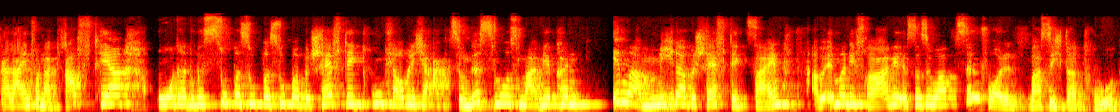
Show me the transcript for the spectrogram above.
allein von der Kraft her, oder du bist super, super, super beschäftigt, unglaublicher Aktionismus. Wir können immer mega beschäftigt sein, aber immer die Frage, ist es überhaupt sinnvoll, was ich da tue?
